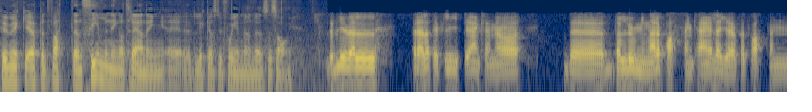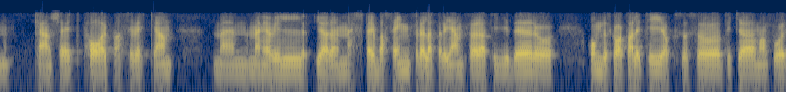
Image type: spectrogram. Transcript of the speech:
Hur mycket öppet vattensimning och träning eh, lyckas du få in under en säsong? Det blir väl relativt lite egentligen. Jag, det, de lugnare passen kan jag lägga öppet vatten kanske ett par pass i veckan. Men, men jag vill göra det mesta i bassäng för det är lättare att jämföra tider och om det ska ha kvalitet också så tycker jag man får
